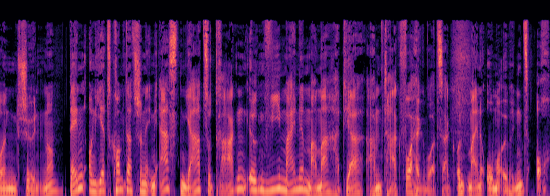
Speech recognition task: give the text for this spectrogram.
und schön, ne? Denn, und jetzt kommt das schon im ersten Jahr zu tragen, irgendwie meine Mama hat ja am Tag vorher Geburtstag und meine Oma übrigens auch.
